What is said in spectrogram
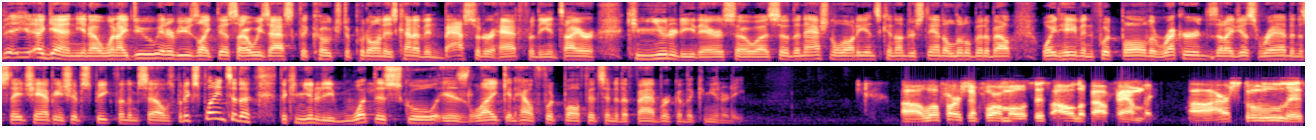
again, you know, when I do interviews like this, I always ask the coach to put on his kind of ambassador hat for the entire community there so uh, so the national audience can understand a little bit about Whitehaven football. The records that I just read and the state championship speak for themselves, but explain to the the community what this school is like and how football fits into the fabric of the community. Uh, well, first and foremost, it's all about family. Uh, our school is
